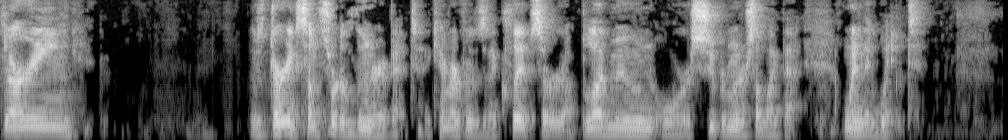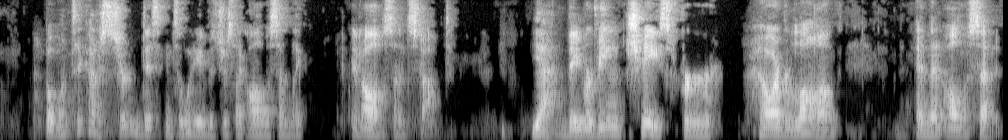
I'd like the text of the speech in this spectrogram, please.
during it was during some sort of lunar event. I can't remember if it was an eclipse or a blood moon or super moon or something like that when they went. But once they got a certain distance away, it was just like all of a sudden, like it all of a sudden stopped. Yeah, They were being chased for however long, and then all of a sudden,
